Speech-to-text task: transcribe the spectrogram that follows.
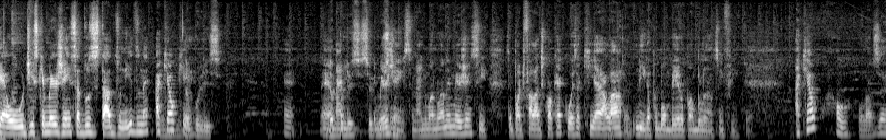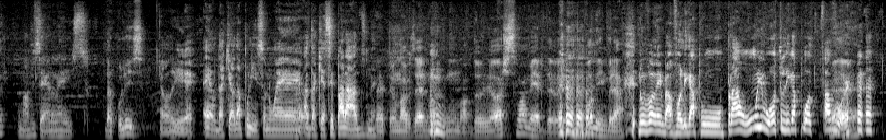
que é o disco emergência dos Estados Unidos, né? Aqui é o Da quê? polícia. É, é, da né? polícia, 100%. Emergência, né? Numa é emergência. Você pode falar de qualquer coisa que ela Ok. liga pro bombeiro, pra ambulância, enfim. Aqui é o qual? 190. O 90, né? Isso. Da polícia. É, é, o daqui é o da polícia, não é. A daqui é separados, né? É, tem um 90, 91, 92. Eu acho isso uma merda, velho. Não vou lembrar. Não vou lembrar, vou ligar pro, pra um e o outro liga pro outro, por favor. É.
